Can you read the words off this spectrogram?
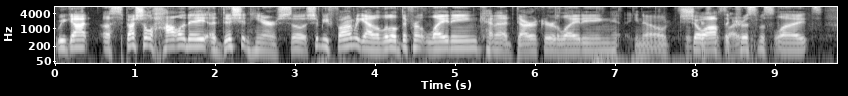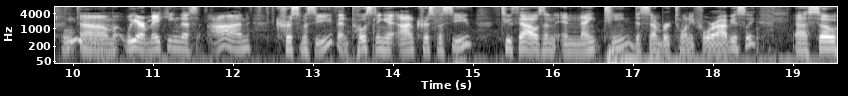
we got a special holiday edition here. So it should be fun. We got a little different lighting, kind of darker lighting, you know, show off the lights. Christmas lights. Um, we are making this on Christmas Eve and posting it on Christmas Eve 2019, December 24, obviously. Uh, so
